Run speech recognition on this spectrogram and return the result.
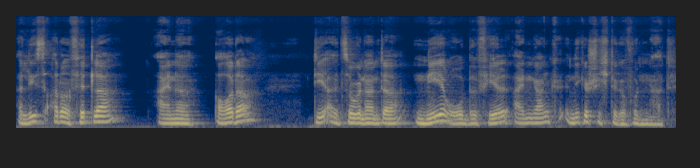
erließ Adolf Hitler eine Order, die als sogenannter Nero-Befehl Eingang in die Geschichte gefunden hat.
